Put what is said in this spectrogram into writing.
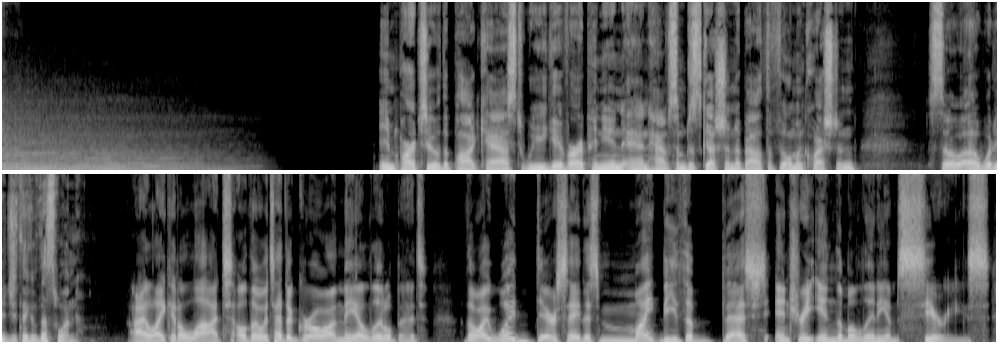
In part two of the podcast, we gave our opinion and have some discussion about the film in question. So, uh, what did you think of this one? I like it a lot, although it's had to grow on me a little bit. Though I would dare say this might be the best entry in the Millennium series.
